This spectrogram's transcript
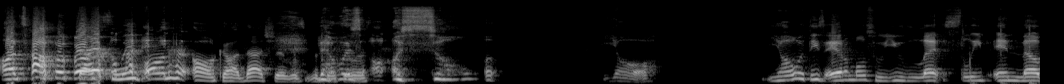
on top of her. that sleep like- on her. Oh god, that shit was That was uh, so. Uh, y'all. Y'all with these animals who you let sleep in the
